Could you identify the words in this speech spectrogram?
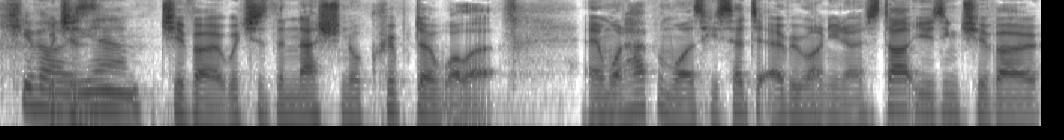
Chivo, which is, yeah. Chivo, which is the national crypto wallet. And what happened was he said to everyone, you know, start using Chivo.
